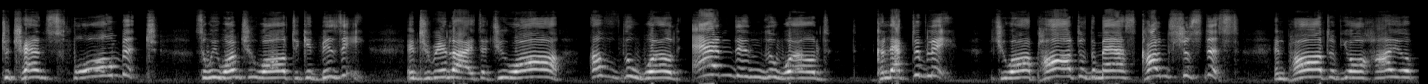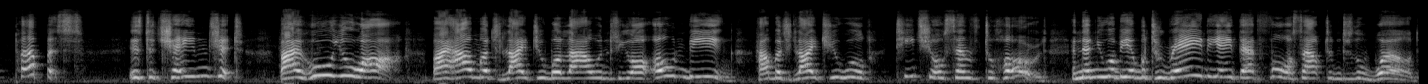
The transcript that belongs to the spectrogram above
to transform it. So we want you all to get busy and to realize that you are of the world and in the world collectively, that you are part of the mass consciousness, And part of your higher purpose is to change it by who you are, by how much light you will allow into your own being, how much light you will teach yourself to hold. And then you will be able to radiate that force out into the world.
